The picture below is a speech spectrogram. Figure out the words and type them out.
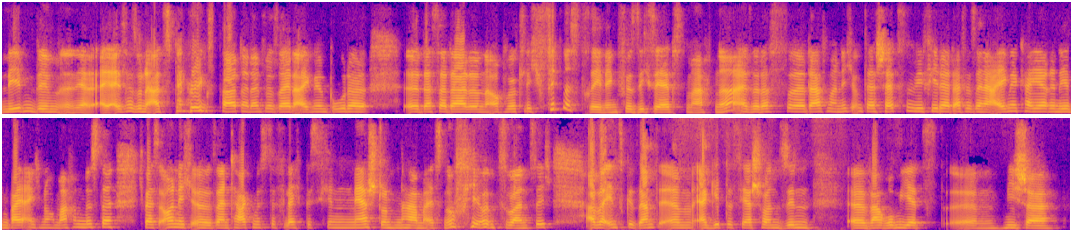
neben dem, er ist ja so eine Art Sparringspartner dann für seinen eigenen Bruder, äh, dass er da dann auch wirklich Fitnesstraining für sich selbst macht. Ne? Also das äh, darf man nicht unterschätzen, wie viel er da für seine eigene Karriere nebenbei eigentlich noch machen müsste. Ich weiß auch nicht, äh, sein Tag müsste vielleicht ein bisschen mehr Stunden haben als nur 24. Aber insgesamt ähm, ergibt es ja schon Sinn, äh, warum jetzt ähm, Misha äh,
